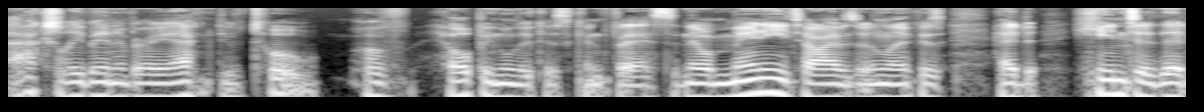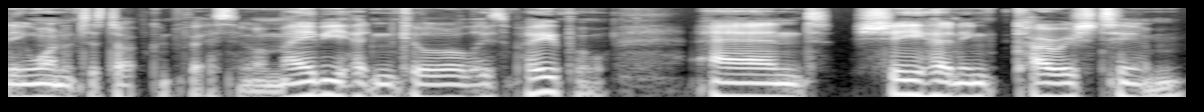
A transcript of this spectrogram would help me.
actually been a very active tool of helping Lucas confess. And there were many times when Lucas had hinted that he wanted to stop confessing, or maybe he hadn't killed all these people. And she had encouraged him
